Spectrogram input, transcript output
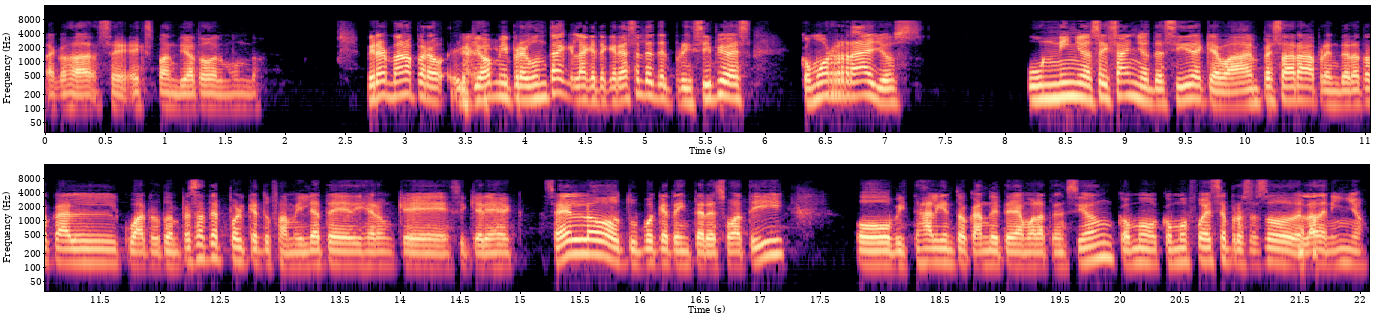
la cosa se expandió a todo el mundo. Mira, hermano, pero yo, mi pregunta, la que te quería hacer desde el principio es, ¿cómo rayos un niño de seis años decide que va a empezar a aprender a tocar el cuatro? ¿Tú empezaste porque tu familia te dijeron que si querías hacerlo? ¿O tú porque te interesó a ti? ¿O viste a alguien tocando y te llamó la atención? ¿Cómo, cómo fue ese proceso de, ¿verdad, de niño?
